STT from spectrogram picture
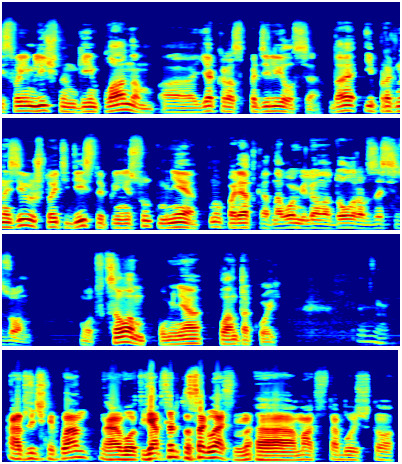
И своим личным game plan ом э, я как раз поделился, да, и прогнозирую, что эти действия принесут мне, ну, порядка 1 миллиона долларов за сезон. Вот, в целом у меня план такой. Отличный план. А, вот. Я абсолютно согласен, а, Макс, с тобой, что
